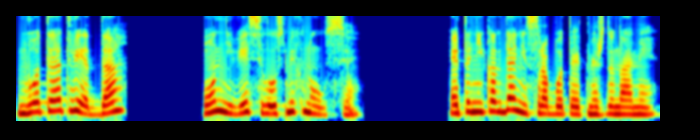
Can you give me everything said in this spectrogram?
Вот и ответ, да? Он невесело усмехнулся. Это никогда не сработает между нами.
